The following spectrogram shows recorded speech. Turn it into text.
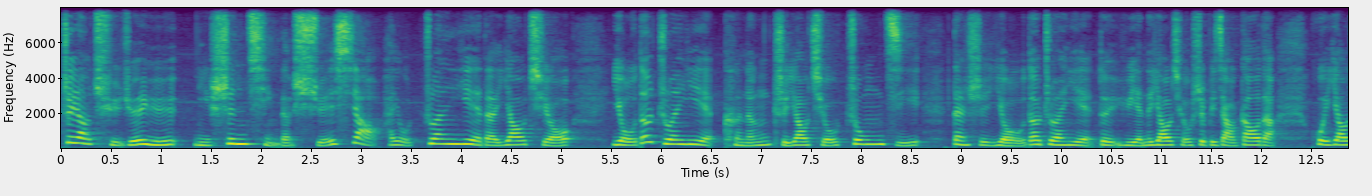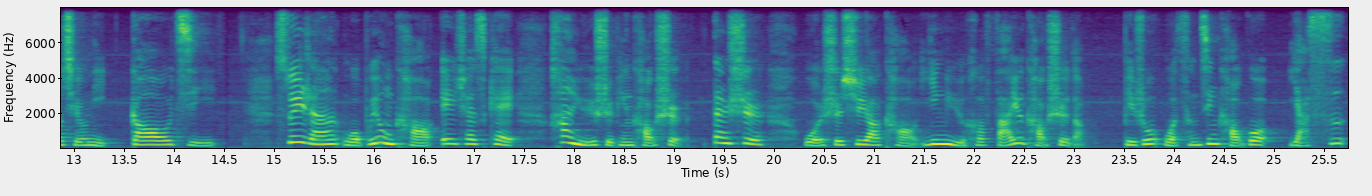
这要取决于你申请的学校还有专业的要求。有的专业可能只要求中级，但是有的专业对语言的要求是比较高的，会要求你高级。虽然我不用考 HSK 汉语水平考试，但是我是需要考英语和法语考试的。比如，我曾经考过雅思，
